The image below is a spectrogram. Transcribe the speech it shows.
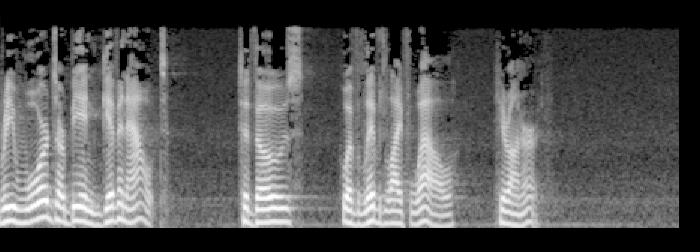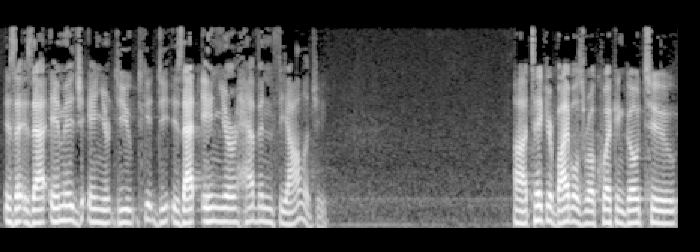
rewards are being given out to those who have lived life well here on earth? Is that, is that image in your, do you, do, is that in your heaven theology? Uh, take your Bibles real quick and go to,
